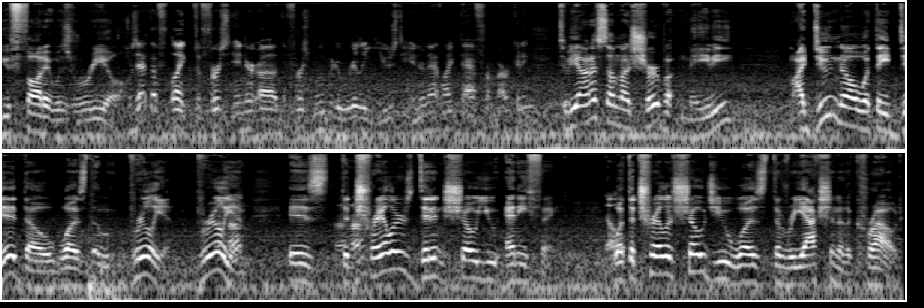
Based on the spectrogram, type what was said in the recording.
you thought it was real. was that the like the first inter, uh, the first movie to really use the internet like that for marketing? To be honest, I'm not sure, but maybe. I do know what they did though was the brilliant, brilliant is the Uh-huh. trailers didn't show you anything. No. What the trailers showed you was the reaction of the crowd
